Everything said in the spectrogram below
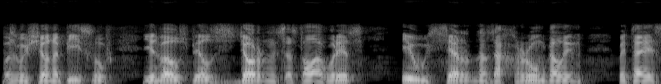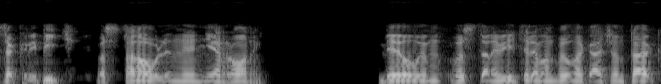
возмущенно писнув, едва успел сдернуть со стола огурец и усердно захрумкал им, пытаясь закрепить восстановленные нейроны. Белым восстановителем он был накачан так,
